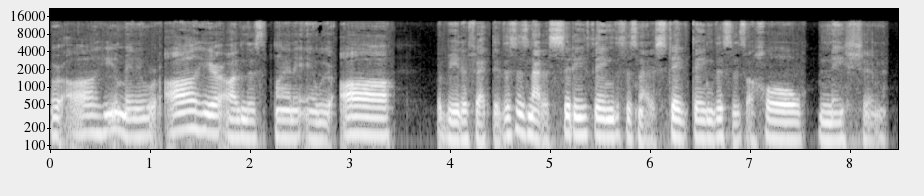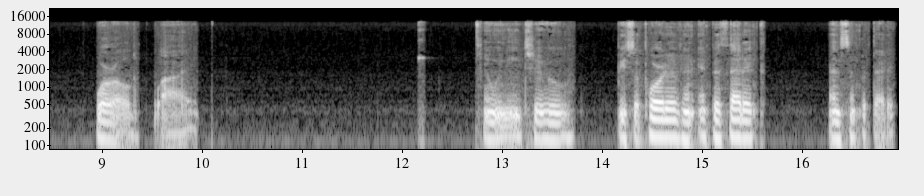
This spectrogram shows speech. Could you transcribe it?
we're all human and we're all here on this planet and we're all being affected. This is not a city thing, this is not a state thing, this is a whole nation worldwide. And we need to be supportive and empathetic and sympathetic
